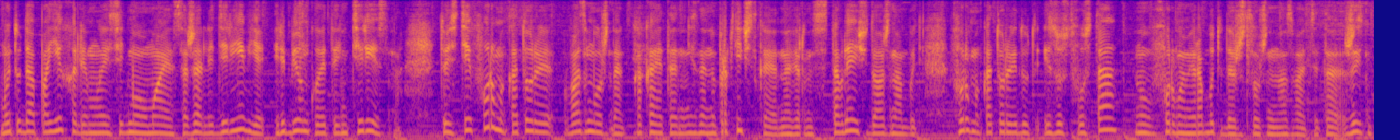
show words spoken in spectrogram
Мы туда поехали, мы 7 мая сажали деревья, и ребенку это интересно. То есть те формы, которые, возможно, какая-то, не знаю, ну, практическая, наверное, составляющая должна быть, формы, которые идут из уст в уста, ну, формами работы даже сложно назвать, это жизнь,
